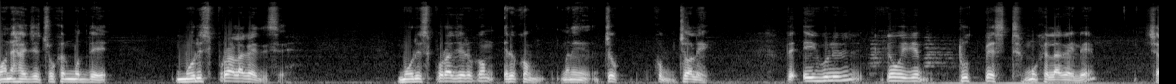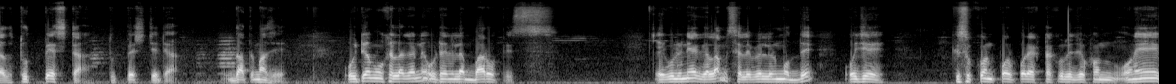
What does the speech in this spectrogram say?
মনে হয় যে চোখের মধ্যে মরিচ পোড়া লাগাই দিছে। মরিচ পোড়া যেরকম, এরকম মানে চোখ খুব জ্বলে। তো এইগুলির ওই যে টুথপেস্ট মুখে লাগাইলে, সাদা টুথপেস্টটা, টুথপেস্ট যেটা দাঁতের মাঝে, ওইটা মুখে লাগানে ওইটা নিলাম বারো পিস এগুলি নিয়ে গেলাম ছেলেবেলের মধ্যে, ওই যে কিছুক্ষণ পর পর একটা করে যখন অনেক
